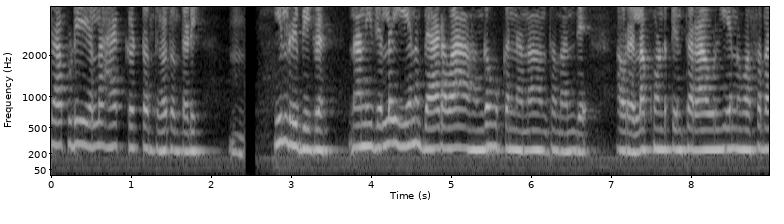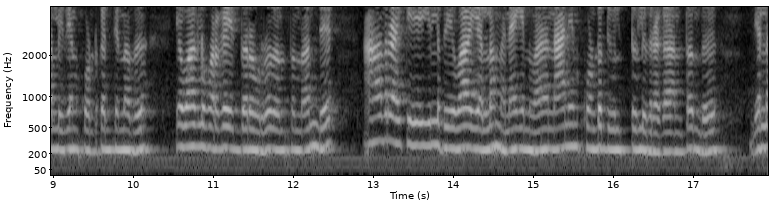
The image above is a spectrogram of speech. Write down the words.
ಚಾಪುಡಿ ಎಲ್ಲ ಹಾಕಿ ಕಟ್ ಅಂತ ಹೇಳ್ತಂತಡಿ ತಡಿ. ಹ್ಞೂ ಇಲ್ರಿ ಬೀಗ್ರೆ, ನಾನು ಇದೆಲ್ಲ ಏನು ಬೇಡವಾ ಹಂಗೆ ಹೋಗ್ಕನ್ ನಾನು ಅಂತ ಅಂದೆ ಅವರೆಲ್ಲ ಕೊಂಡು ತಿಂತಾರೆ ಅವ್ರಿಗೇನು ಹೊಸದಲ್ಲ ಇದೇನು ಕೊಂಡ್ಕೊಂಡು ತಿನ್ನೋದು? ಯಾವಾಗಲೂ ಹೊರಗೆ ಇದ್ದಾರೆ ಅವರು ಅಂತಂದು ಅಂದೆ. ಆದರೆ ಆಕೆ, ಇಲ್ಲ ಬೇವಾ, ಎಲ್ಲ ಮನೆಯಾಗಿನ್ವ, ನಾನೇನು ಕೊಂಡದ್ದು ಇಟ್ಟಿಲ್ಲಿದ್ರಾಗ ಅಂತಂದು ಎಲ್ಲ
